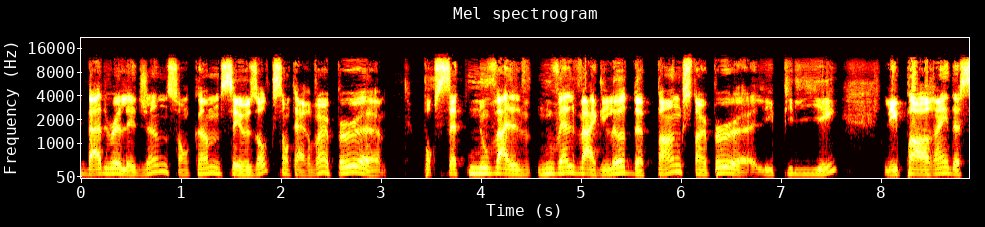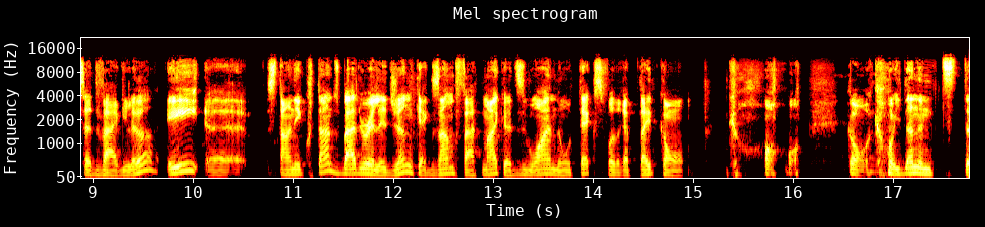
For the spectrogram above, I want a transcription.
Bad Religion sont comme, c'est eux autres qui sont arrivés un peu euh, pour cette nouvelle, nouvelle vague-là de punk. C'est un peu les piliers. les parrains de cette vague-là. Et c'est en écoutant du Bad Religion qu'exemple Fat Mike a dit Ouais, nos textes, faudrait peut-être qu'on qu'on qu'on- qu'on lui donne une petite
